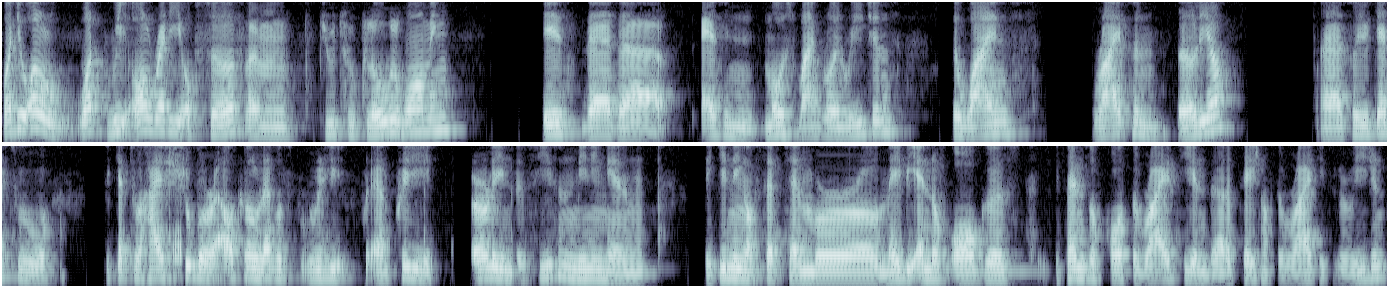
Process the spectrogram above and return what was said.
What you all what we already observe um, due to global warming is that, uh, as in most wine growing regions, the wines ripen earlier. Uh, so you get to to get to high sugar alcohol levels really uh, pretty early in the season, meaning in beginning of September, maybe end of August. It depends, of course, the variety and the adaptation of the variety to the region.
